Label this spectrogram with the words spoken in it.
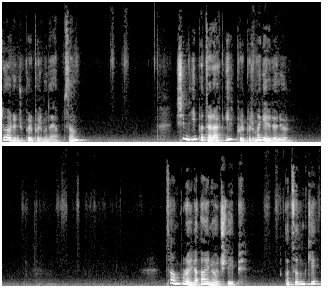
Dördüncü pırpırımı da yaptım. Şimdi ip atarak ilk pırpırıma geri dönüyorum. Tam burayla aynı ölçüde ip atalım ki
